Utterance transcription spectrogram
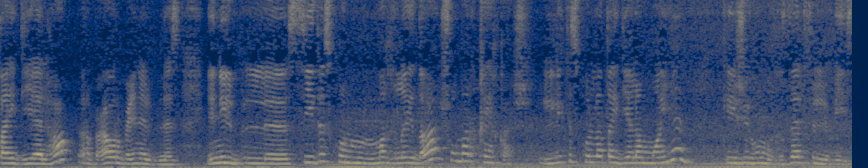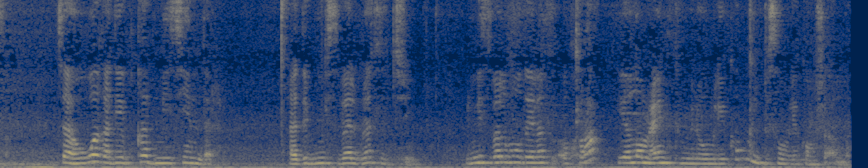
taille ديالها 44 البنات. يعني السيدة تكون ما غليظاش وما رقيقاش. اللي كتكون لا طاي ديالها موين كيجيهم غزال في اللبيسة. حتى هو غادي يبقى ب 200 درهم. هذا بالنسبة للبنات الجين بالنسبة للموديلات الأخرى يلا معايا نكملهم لكم ونلبسهم لكم إن شاء الله.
